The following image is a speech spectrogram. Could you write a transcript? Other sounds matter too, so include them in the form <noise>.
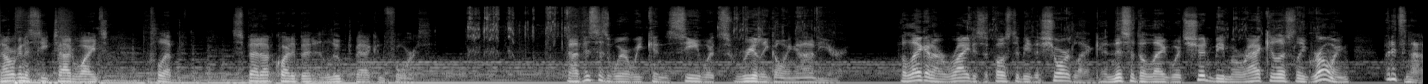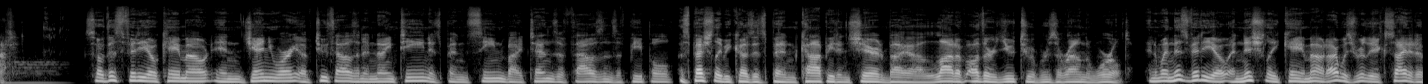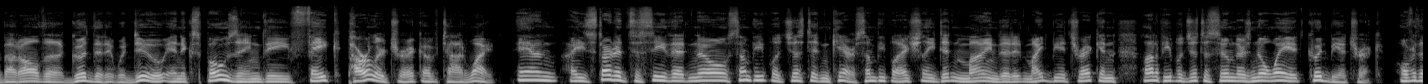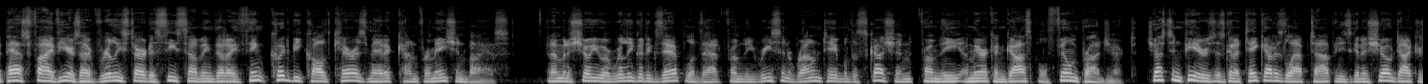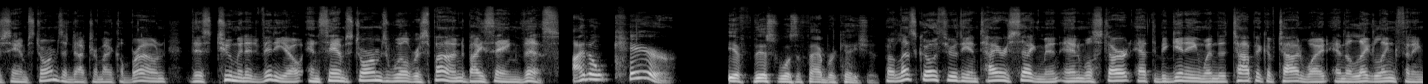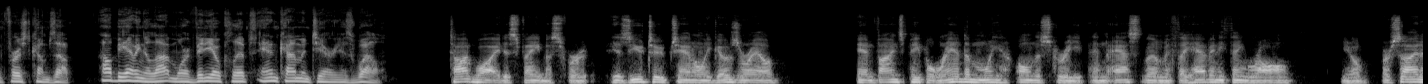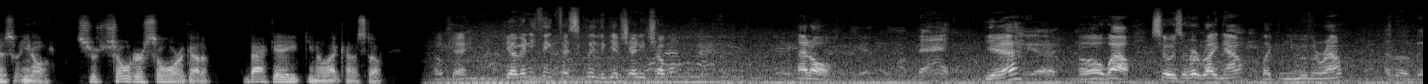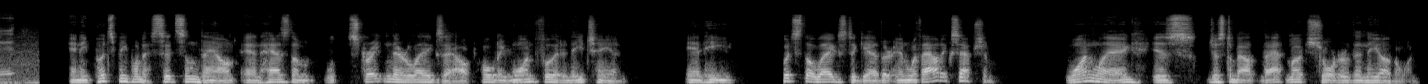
Now we're going to see Todd White's clip sped up quite a bit and looped back and forth. Now this is where we can see what's really going on here. The leg on our right is supposed to be the short leg, and this is the leg which should be miraculously growing, but it's not. So this video came out in January of 2019. It's been seen by tens of thousands of people, especially because it's been copied and shared by a lot of other YouTubers around the world. And when this video initially came out, I was really excited about all the good that it would do in exposing the fake parlor trick of Todd White. And I started to see that no, some people just didn't care. Some people actually didn't mind that it might be a trick, and a lot of people just assumed there's no way it could be a trick. Over the past five years, I've really started to see something that I think could be called charismatic confirmation bias. And I'm going to show you a really good example of that from the recent roundtable discussion from the American Gospel Film Project. Justin Peters is going to take out his laptop and he's going to show Dr. Sam Storms and Dr. Michael Brown this two minute video, and Sam Storms will respond by saying this I don't care if this was a fabrication. But let's go through the entire segment and we'll start at the beginning when the topic of Todd White and the leg lengthening first comes up. I'll be adding a lot more video clips and commentary as well. Todd White is famous for his YouTube channel. He goes around and finds people randomly on the street and asks them if they have anything wrong, you know, bursitis, you know, sh- shoulder sore, got a backache, you know, that kind of stuff. Okay. Do you have anything physically that gives you any trouble? At all? Back. Yeah? Yeah. Oh, wow. So is it hurt right now? Like when you're moving around? A little bit. And he puts people and sits them down and has them straighten their legs out, holding one foot in each hand. And he puts the legs together, and without exception, one leg is just about that much shorter than the other one.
